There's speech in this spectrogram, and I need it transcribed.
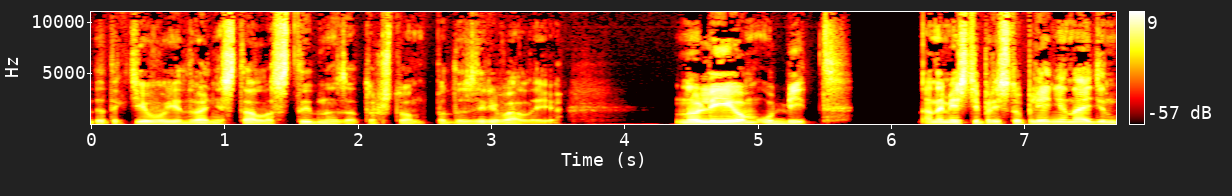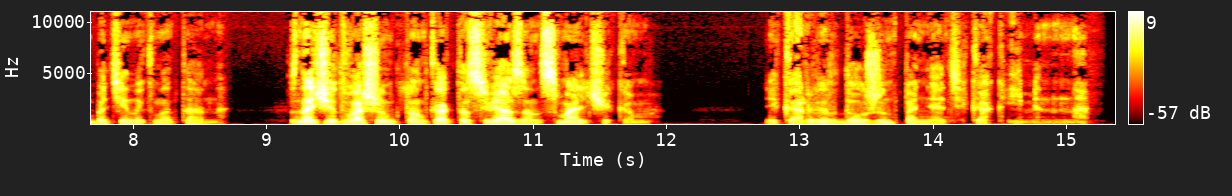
Детективу едва не стало стыдно за то, что он подозревал ее. Но Лиом убит, а на месте преступления найден ботинок Натана. Значит, Вашингтон как-то связан с мальчиком, и Карвер должен понять, как именно. —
